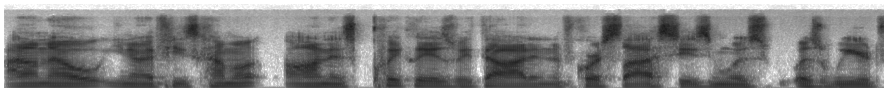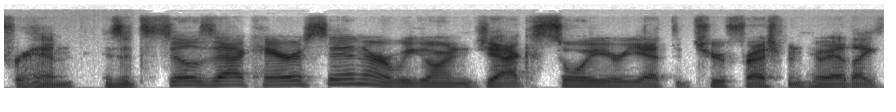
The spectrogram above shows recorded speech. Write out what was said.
I don't know, you know, if he's come on as quickly as we thought. And of course, last season was was weird for him. Is it still Zach Harrison, or are we going Jack Sawyer yet, the true freshman who had like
